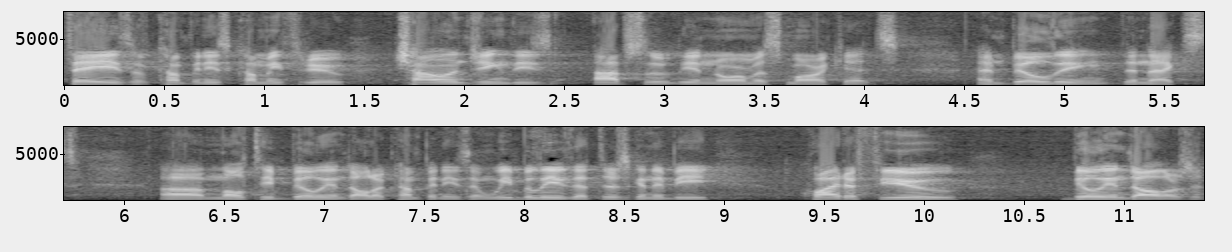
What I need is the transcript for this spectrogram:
phase of companies coming through, challenging these absolutely enormous markets and building the next uh, multi-billion dollar companies. And we believe that there's going to be quite a few billion dollars or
